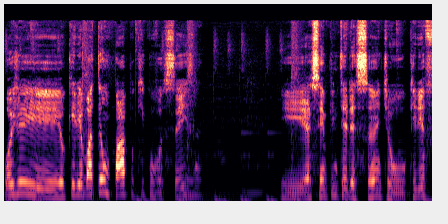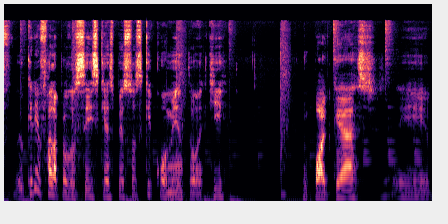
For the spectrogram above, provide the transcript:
Hoje eu queria bater um papo aqui com vocês, né? E é sempre interessante. Eu queria, eu queria falar para vocês que as pessoas que comentam aqui no podcast, e,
